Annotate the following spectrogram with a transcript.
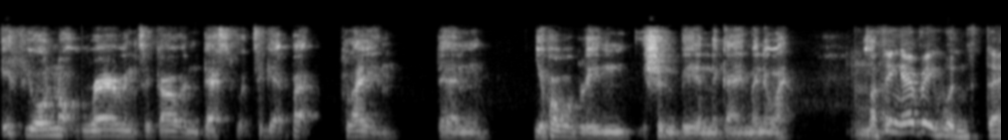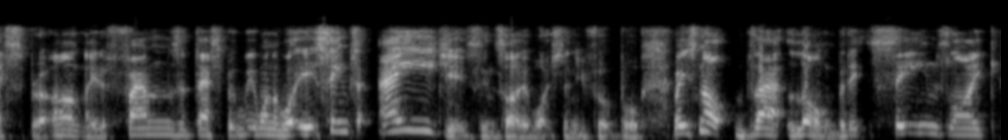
if you're not raring to go and desperate to get back playing, then you probably shouldn't be in the game anyway. Mm. I think everyone's desperate, aren't they? The fans are desperate. We want to watch. It seems ages since I watched any football. I mean, it's not that long, but it seems like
